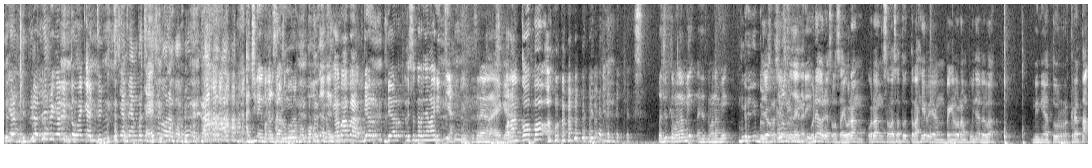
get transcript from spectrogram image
ya udah dengerin telek anjing. Siapa yang percaya sama orang kopo? Anjing yang bakal diserang sama orang kopo. Enggak enggak nggak apa-apa biar biar listenernya naik. Ya keserang naik ya. Orang kopo. Lanjut ke mana mi? Lanjut ke mana mi? Enggak ini belum Yo, selesai selesai tadi. Udah udah selesai. Orang orang salah satu terakhir yang pengen orang punya adalah miniatur kereta.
